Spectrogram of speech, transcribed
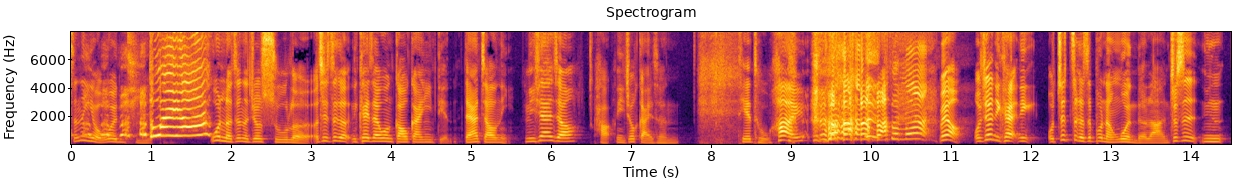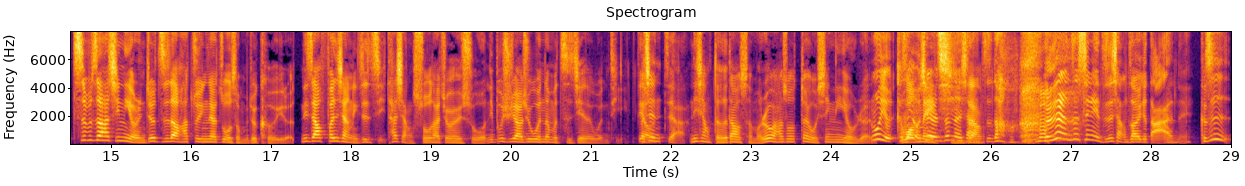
真的有问题。对呀、问了真的就输了，而且这个你可以再问高干一点，等下教你。你现在教好，你就改成贴图，嗨，什么啊？没有，我觉得你可以，你我觉得这个是不能问的啦，就是你知不知道他心里有人，你就知道他最近在做什么就可以了。你只要分享你自己，他想说他就会说，你不需要去问那么直接的问题，而且。你想得到什么？如果他说对我心里有人，如果有，可是有些人真的想知道，有些人这心里只是想知道一个答案呢、可是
